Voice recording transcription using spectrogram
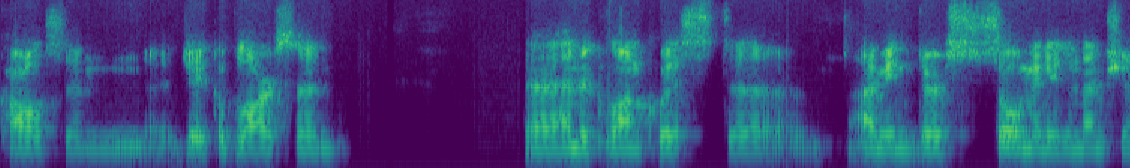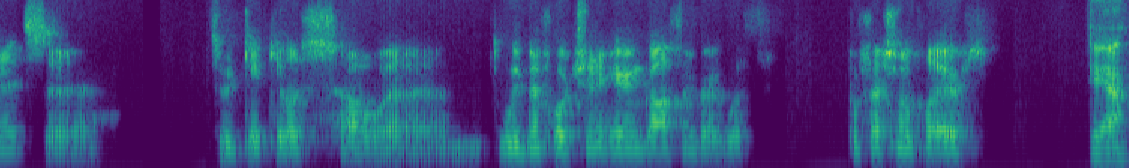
Karlsson, uh, Jakob Larsson, uh, Henrik Lundqvist. Uh, I mean, there's so many to mention. It's uh, it's ridiculous how uh, we've been fortunate here in Gothenburg with professional players. Yeah.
